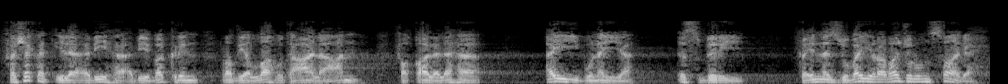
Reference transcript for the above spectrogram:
فشكت إلى أبيها أبي بكر رضي الله تعالى عنه فقال لها أي بنية اصبري فإن الزبير رجل صالح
